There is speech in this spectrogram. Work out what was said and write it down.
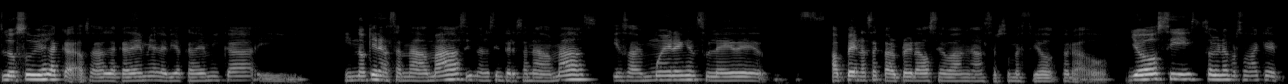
lo sube a la, o sea, la academia, la vida académica y y no quieren hacer nada más y no les interesa nada más y o sea mueren en su ley de apenas acabar el pregrado se van a hacer su maestría o doctorado. Yo sí soy una persona que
